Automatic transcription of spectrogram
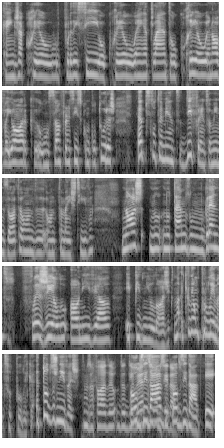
Quem já correu por DC, ou correu em Atlanta, ou correu em Nova York, ou em São Francisco, com culturas absolutamente diferentes, ou Minnesota, onde, onde também estive, nós notamos um grande flagelo ao nível epidemiológico. Aquilo é um problema de saúde pública, a todos os níveis. Estamos a falar de, de diabetes obesidade, obesidade. obesidade é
